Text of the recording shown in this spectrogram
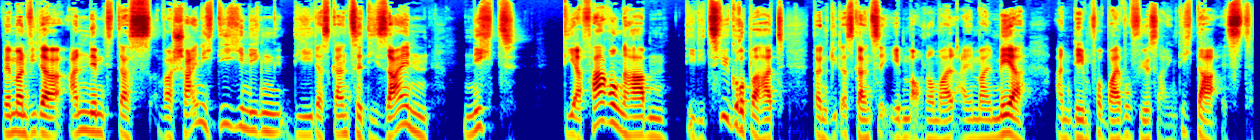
wenn man wieder annimmt, dass wahrscheinlich diejenigen, die das Ganze designen, nicht die Erfahrung haben, die die Zielgruppe hat, dann geht das Ganze eben auch nochmal einmal mehr an dem vorbei, wofür es eigentlich da ist.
